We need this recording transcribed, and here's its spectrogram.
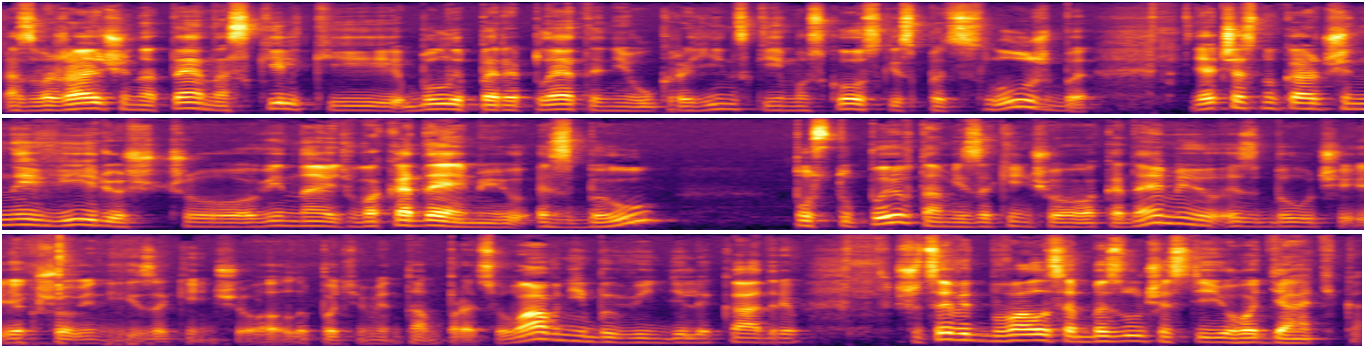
а зважаючи на те, наскільки були переплетені українські і московські спецслужби, я, чесно кажучи, не вірю, що він навіть в академію СБУ поступив там і закінчував академію СБУ, чи якщо він її закінчував, але потім він там працював, ніби в відділі кадрів, що це відбувалося без участі його дядька,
